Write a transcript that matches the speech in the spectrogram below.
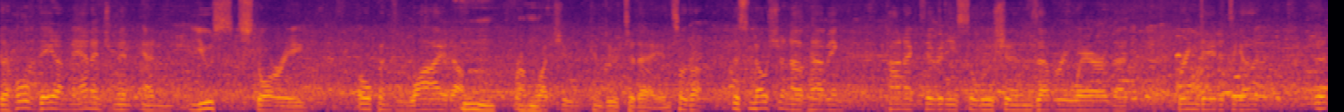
the whole data management and use story opens wide up from what you can do today. And so the, this notion of having connectivity solutions everywhere that bring data together, that,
